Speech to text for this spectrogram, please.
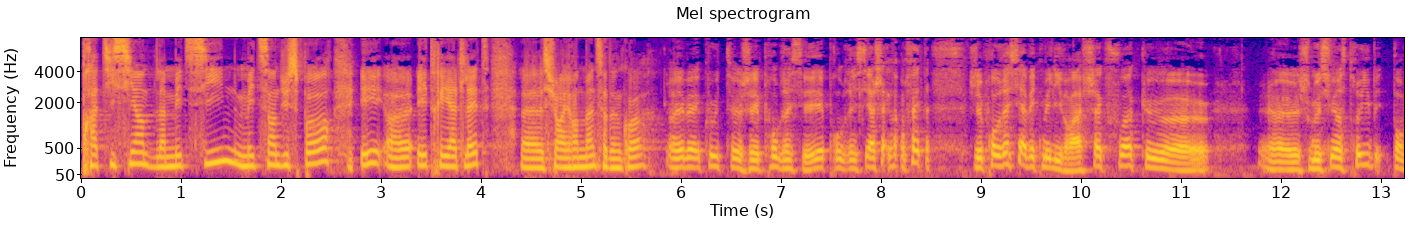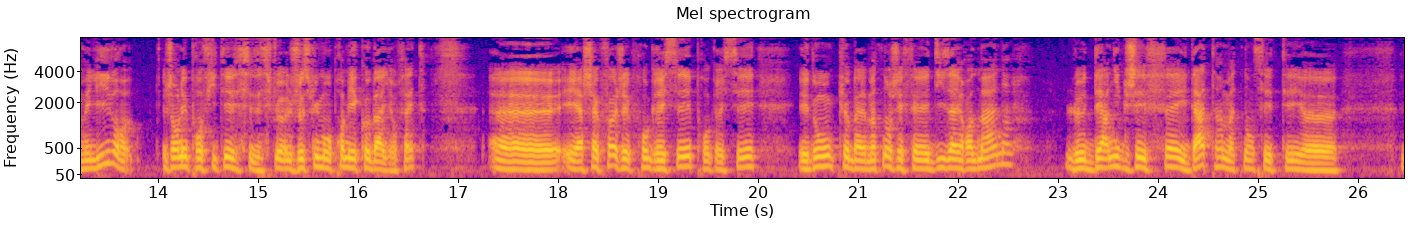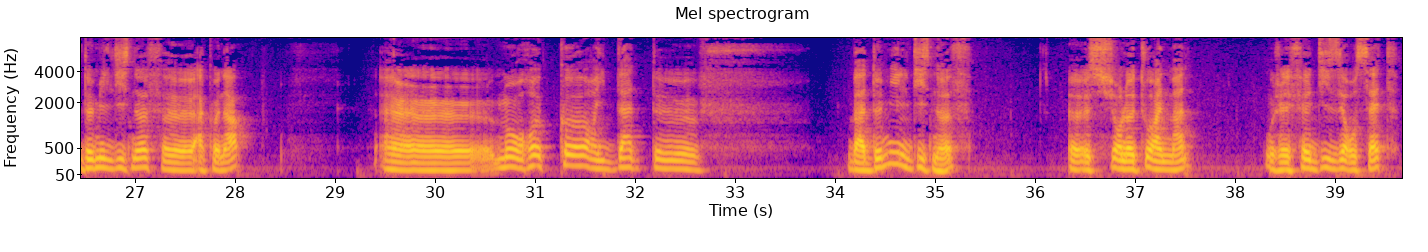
praticien de la médecine, médecin du sport et, euh, et triathlète euh, sur Ironman, ça donne quoi? Eh ben écoute, j'ai progressé, progressé. À chaque... En fait, j'ai progressé avec mes livres. À chaque fois que euh, euh je me suis instruit pour mes livres, j'en ai profité. Je suis mon premier cobaye en fait. Euh, et à chaque fois, j'ai progressé, progressé. Et donc, ben, maintenant, j'ai fait 10 Ironman. Le dernier que j'ai fait, il date. Hein, maintenant, c'était 2019 à Kona. Euh, mon record, il date de bah, 2019 euh, sur le Tour Endman où j'avais fait 10.07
